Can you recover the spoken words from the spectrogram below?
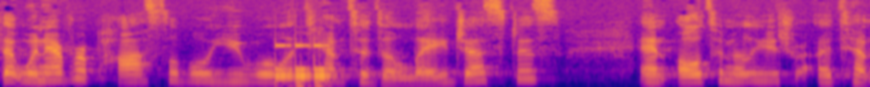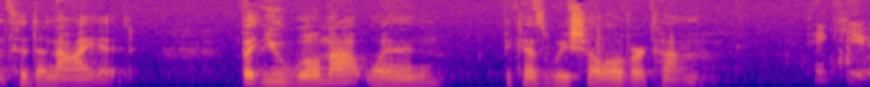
that whenever possible, you will attempt to delay justice and ultimately attempt to deny it. But you will not win because we shall overcome. Thank you.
